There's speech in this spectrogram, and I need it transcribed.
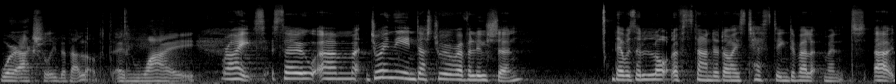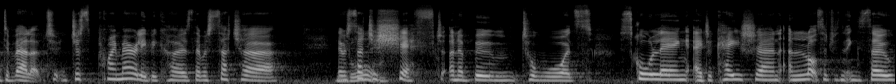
were actually developed and why. Right. So um, during the Industrial Revolution, there was a lot of standardized testing development uh, developed just primarily because there was such a there was boom. such a shift and a boom towards schooling, education, and lots of different things. So,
